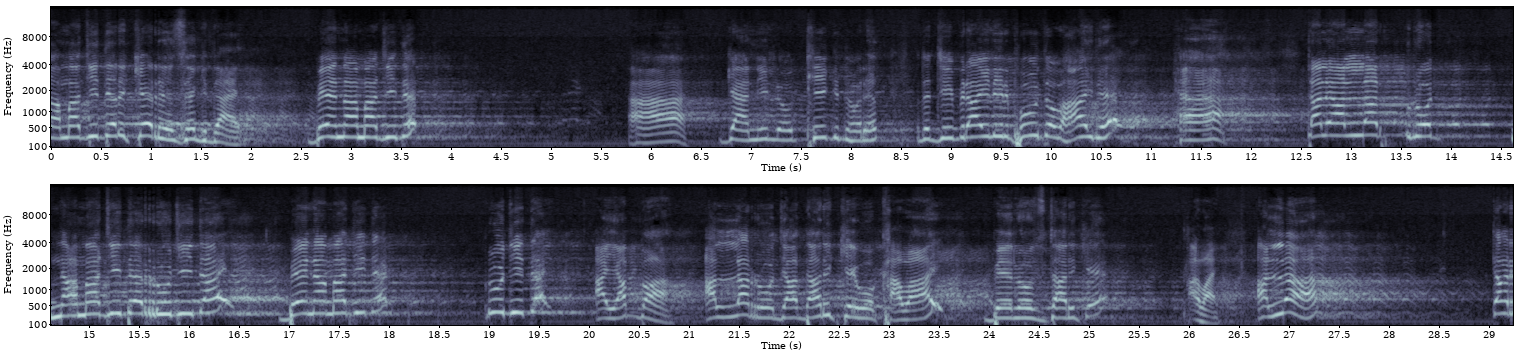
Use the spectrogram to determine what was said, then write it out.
নামাজিদেরকে রেজেক দেয়। বেনামাজিদের? জ্ঞানী লোক ঠিক ধরে জিব্রাইলির ভূ তো ভাই রে। হ্যাঁ। তাহলে আল্লাহর রোজ নামাজিদের রুজি দেয়, বেনামাজিদের রুজি দেয়। আই আব্বা, আল্লাহ রোজাদারকে ও খাওয়ায় বেরোজদারকে খাওয়ায় আল্লাহ তার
